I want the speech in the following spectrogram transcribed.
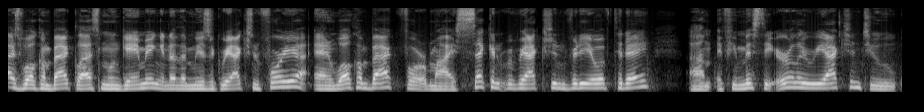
guys, welcome back. Glass Moon Gaming, another music reaction for you, and welcome back for my second reaction video of today. Um, if you missed the early reaction to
